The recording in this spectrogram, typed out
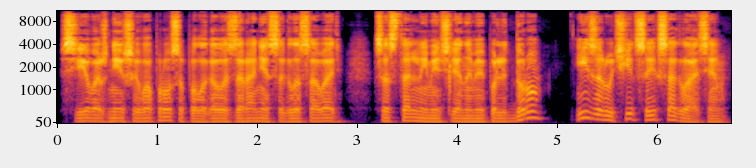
Все важнейшие вопросы полагалось заранее согласовать с остальными членами Политбюро и заручиться их согласием.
